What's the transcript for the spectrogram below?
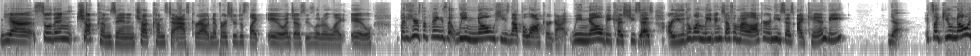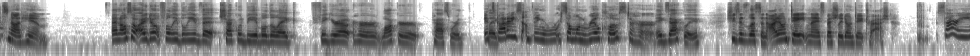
Yeah, so then Chuck comes in and Chuck comes to ask her out. And at first you're just like, ew. And Josie's literally like, ew. But here's the thing is that we know he's not the locker guy. We know because she Yeah. says, Are you the one leaving stuff in my locker? And he says, I can be. Yeah. It's like, you know, it's not him. And also, I don't fully believe that Chuck would be able to like figure out her locker password. It's Like- got to be something, r- someone real close to her. Exactly. She says, Listen, I don't date and I especially don't date trash. Sorry.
